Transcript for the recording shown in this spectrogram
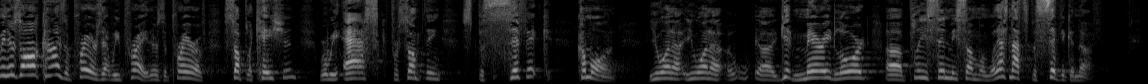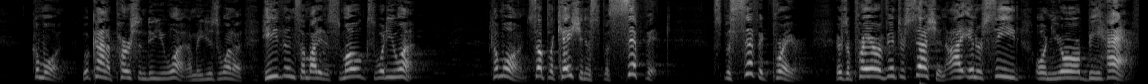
I mean, there's all kinds of prayers that we pray. There's a prayer of supplication where we ask for something specific. Come on. You want to you wanna, uh, get married, Lord, uh, please send me someone. Well, that's not specific enough. Come on. What kind of person do you want? I mean, you just want a heathen, somebody that smokes? What do you want? Come on. Supplication is specific, specific prayer. There's a prayer of intercession. I intercede on your behalf.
